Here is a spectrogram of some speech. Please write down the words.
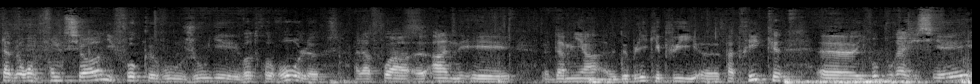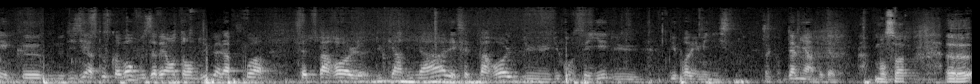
table ronde fonctionne, il faut que vous jouiez votre rôle, à la fois euh, Anne et Damien euh, Deblic et puis euh, Patrick. il faut que vous réagissiez et que vous nous disiez un peu comment vous avez entendu à la fois cette parole du cardinal et cette parole du, conseiller du Premier ministre. Damien, peut-être. Bonsoir. Euh,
